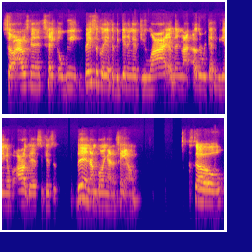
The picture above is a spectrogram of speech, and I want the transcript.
So I was going to take a week basically at the beginning of July and then my other week at the beginning of August because then I'm going out of town. So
